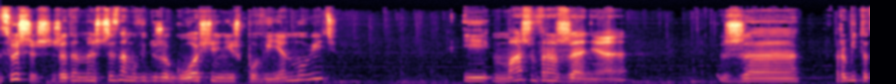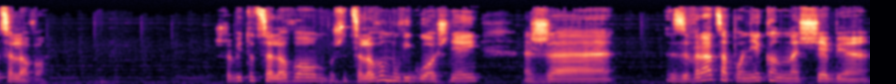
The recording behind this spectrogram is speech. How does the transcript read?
słyszysz, że ten mężczyzna mówi dużo głośniej niż powinien mówić? I masz wrażenie, że robi to celowo. Że robi to celowo, że celowo mówi głośniej, że zwraca poniekąd na siebie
